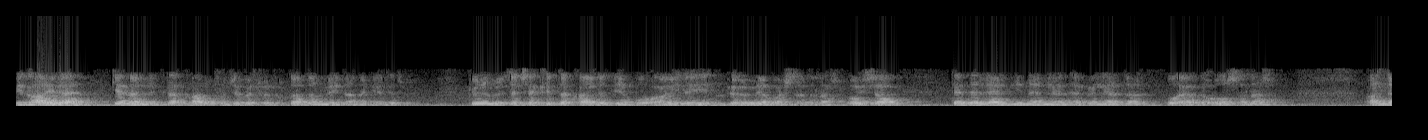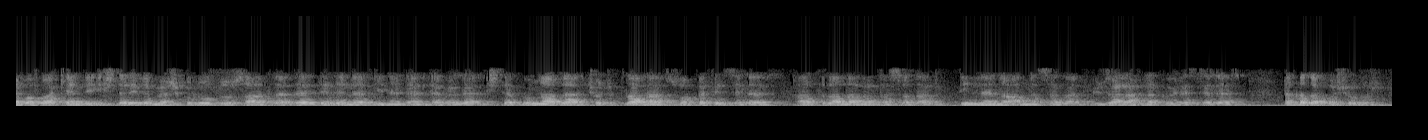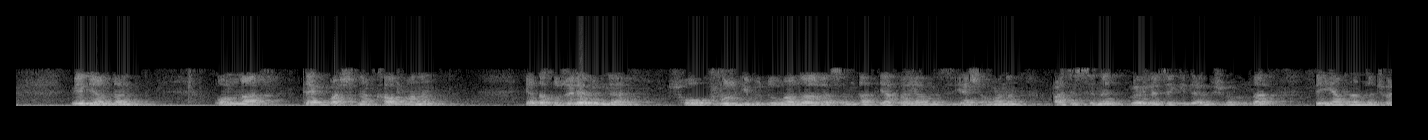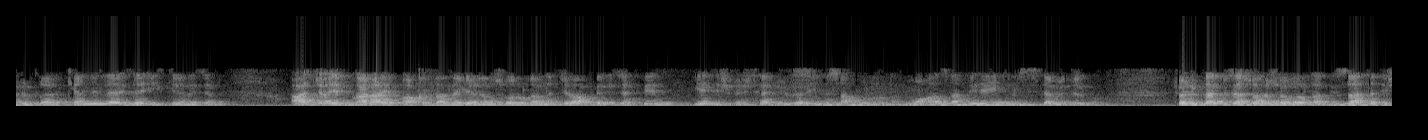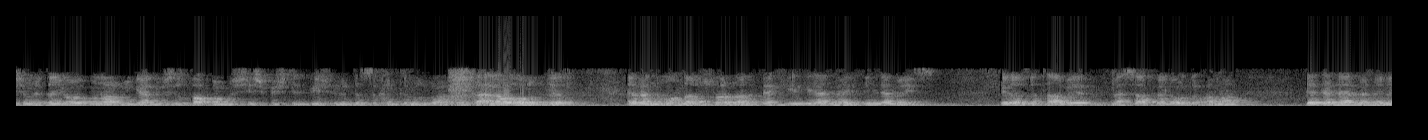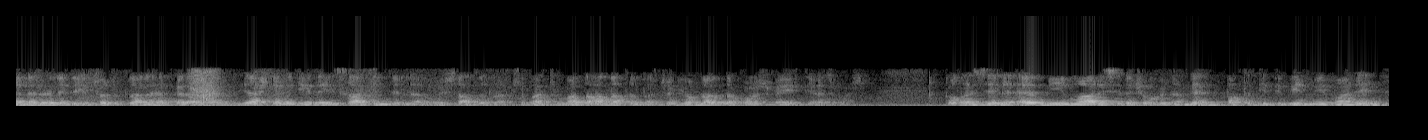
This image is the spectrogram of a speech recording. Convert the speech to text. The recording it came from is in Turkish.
Bir aile genellikle karı koca ve çocuklardan meydana gelir. Günümüzde çekirdek aile diye bu aileyi övmeye başladılar. Oysa dedeler, nineler, ebeler de bu evde olsalar, anne baba kendi işleriyle meşgul olduğu saatlerde dedeler, nineler, ebeler işte bunlar da çocuklarla sohbet etseler, hatıralar anlatsalar, dinlerini anlatsalar, güzel ahlak öğretseler ne kadar hoş olur. Bir yandan onlar tek başına kalmanın ya da huzur evinde soğuk buz gibi duvarlar arasında yapayalnız yaşamanın acısını böylece gidermiş olurlar. Bir yandan da çocuklar kendileriyle ilgilenecek, acayip garayip akıllarına gelen sorularına cevap verecek bir yetişmiş, tecrübeli insan bulurlar. Muazzam bir eğitim sistemidir bu. Çocuklar bize soru sorarlar. Biz zaten işimizden yorgun argın gelmişiz, kafamız şişmiştir, bir sürü de sıkıntımız vardır. Hele oğlumdur. Efendim onların sorularını pek ilgilenmeyiz, dinlemeyiz. Biraz da tabi mesafeli olur ama dedeler ve neneler öyle değil. Çocuklarla hep beraberdir. Yaşları gereği sakindirler, uysalдırlar. Kibar kibar da anlatırlar. Çünkü onların da konuşmaya ihtiyacı var. Dolayısıyla ev mimarisi de çok önemli. Batı tipi bir mimari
